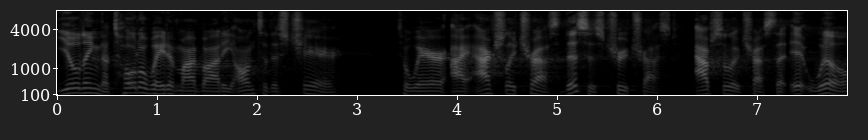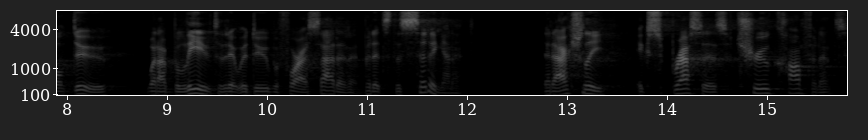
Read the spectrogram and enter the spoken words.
yielding the total weight of my body onto this chair to where I actually trust. This is true trust, absolute trust that it will do what I believed that it would do before I sat in it, but it's the sitting in it that actually expresses true confidence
